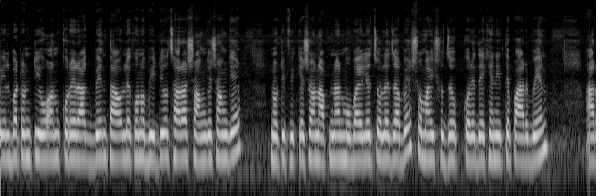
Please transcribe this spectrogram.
বেল বাটনটি অন করে রাখবেন, তাহলে কোনো ভিডিও ছাড়ার সঙ্গে সঙ্গে নোটিফিকেশন আপনার মোবাইলে চলে যাবে, সময় সুযোগ করে দেখে নিতে পারবেন। আর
